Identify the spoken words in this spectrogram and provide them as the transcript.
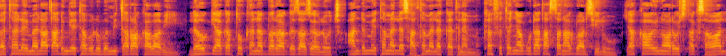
በተለይ መላጣ ድንጋይ ተብሎ በሚጠራው አካባቢ ለውጊያ ገብተው ከነበሩ የአገዛዙ ኃይሎች አንድም የተመለሰ አልተመለከትንም፣ ከፍተኛ ጉዳት አስተናግዷል ሲሉ የአካባቢው ነዋሪዎች ጠቅሰዋል።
